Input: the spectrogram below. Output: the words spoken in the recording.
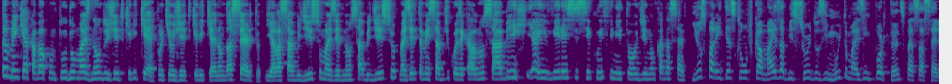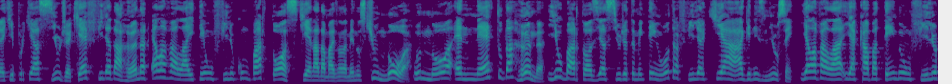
também quer acabar com tudo, mas não do jeito que ele quer, porque o jeito que ele quer não dá certo. E ela sabe disso, mas ele não sabe disso, mas ele também sabe de coisa que ela não sabe, e aí vira esse ciclo infinito onde nunca dá certo. E os parentescos vão ficar mais absurdos e muito mais importantes para essa série aqui, porque a Silja, que é filha da Hannah, ela vai lá e tem um filho com Bartos, que é nada mais nada menos que o Noah. O Noah é neto da Hannah. E o Bartos e a Silja também tem outra filha, que é a Agnes Nielsen. E ela vai lá e acaba tendo um filho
